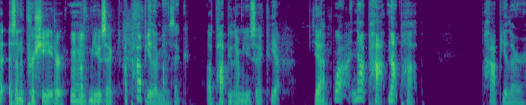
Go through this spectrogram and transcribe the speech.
a- as an appreciator Mhm. of music, A popular music. of popular music. Yeah. Yeah, Well, not pop, not pop. Popular,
